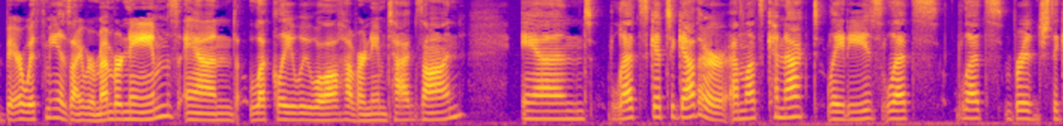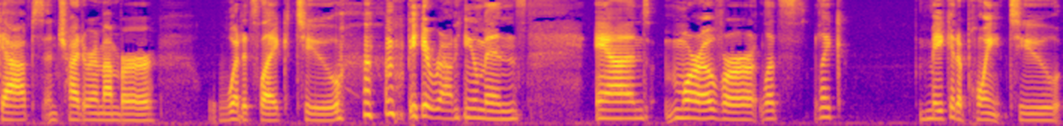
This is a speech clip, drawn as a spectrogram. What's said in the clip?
bear with me as I remember names, and luckily, we will all have our name tags on. And let's get together and let's connect, ladies. Let's let's bridge the gaps and try to remember what it's like to be around humans. And moreover, let's like make it a point to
